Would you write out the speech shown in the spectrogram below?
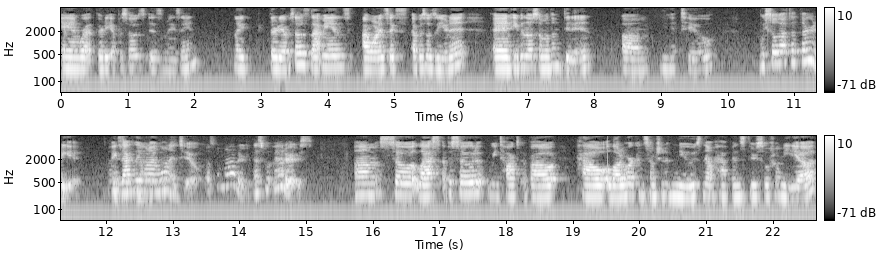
and we're at 30 episodes is amazing. Like, 30 episodes, that means I wanted six episodes a unit, and even though some of them didn't, um, Unit 2, we still got to 30. That's Exactly what when I wanted to. That's what matters. That's what matters. Um, so last episode we talked about how a lot of our consumption of news now happens through social media.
